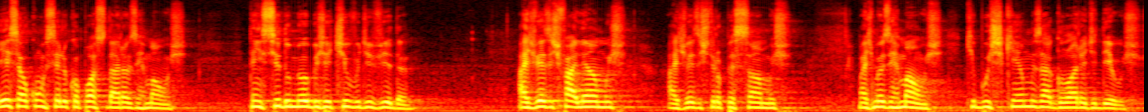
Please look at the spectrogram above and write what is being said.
Esse é o conselho que eu posso dar aos irmãos. Tem sido o meu objetivo de vida. Às vezes falhamos, às vezes tropeçamos, mas, meus irmãos, que busquemos a glória de Deus.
